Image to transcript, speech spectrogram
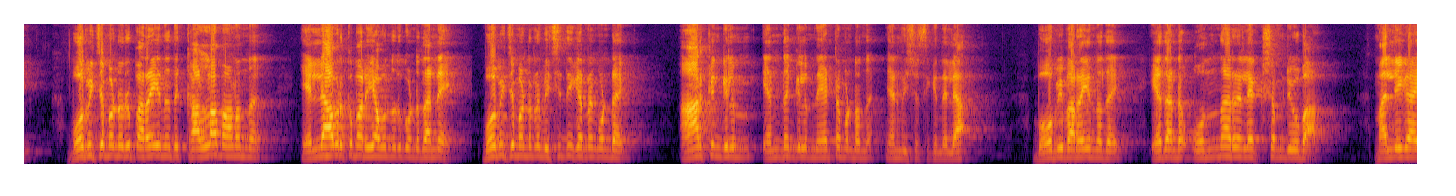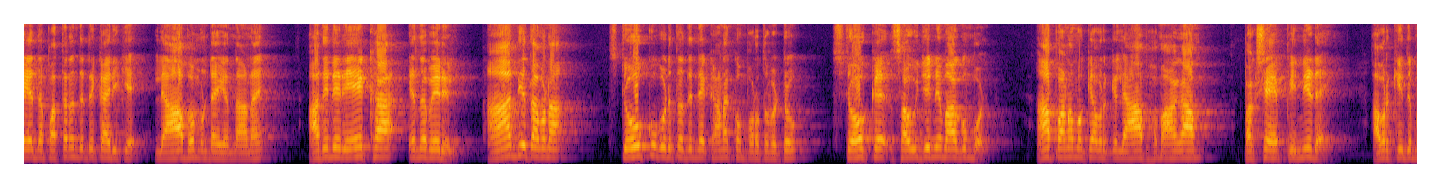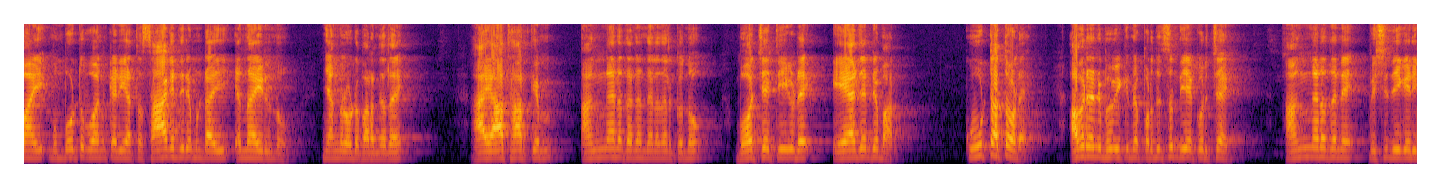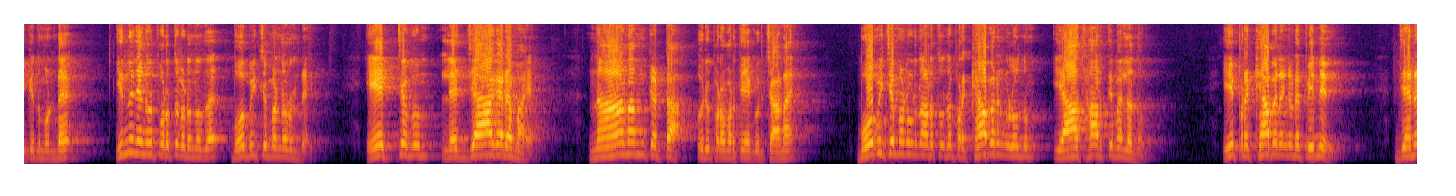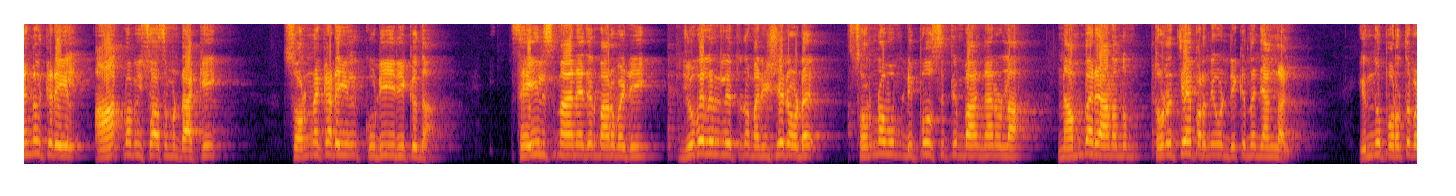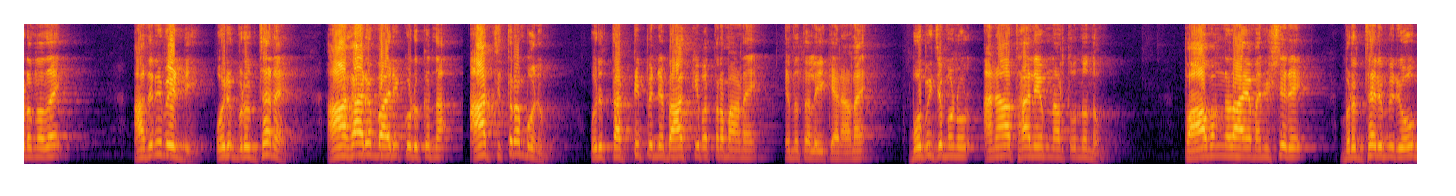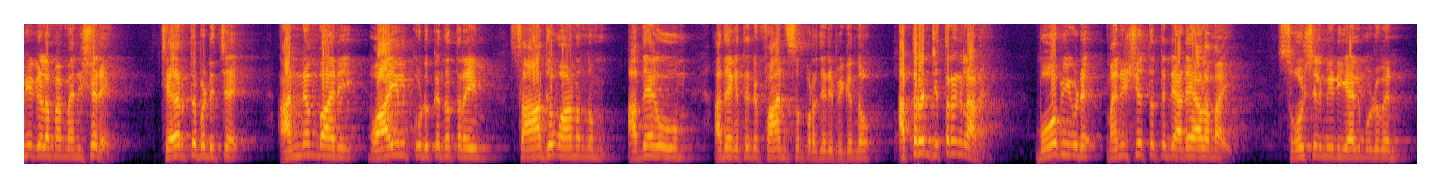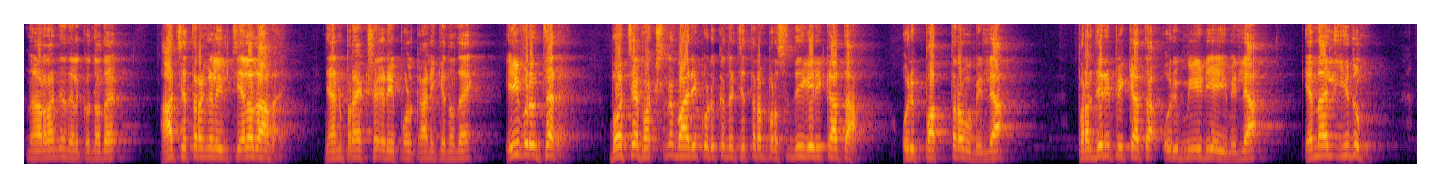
ബോബി ചെമ്മണ്ണൂർ പറയുന്നത് കള്ളമാണെന്ന് എല്ലാവർക്കും അറിയാവുന്നത് കൊണ്ട് തന്നെ ബോബി ചെമ്മണ്ണൂർ വിശദീകരണം കൊണ്ട് ആർക്കെങ്കിലും എന്തെങ്കിലും നേട്ടമുണ്ടെന്ന് ഞാൻ വിശ്വസിക്കുന്നില്ല. ബോബി പറയുന്നത് ഏതാണ്ട് ഒന്നര ലക്ഷം രൂപ മല്ലിക എന്ന പത്തനംതിട്ടക്കാരിക്ക് ലാഭമുണ്ട് എന്നാണ്. അതിന്റെ രേഖ എന്ന പേരിൽ ആദ്യ തവണ സ്റ്റോക്ക് കൊടുത്തതിന്റെ കണക്കും പുറത്തുവിട്ടു. സ്റ്റോക്ക് സൗജന്യമാകുമ്പോൾ ആ പണമൊക്കെ അവർക്ക് ലാഭമാകാം. പക്ഷേ പിന്നീട് അവർക്കിതുമായി മുമ്പോട്ട് പോകാൻ കഴിയാത്ത സാഹചര്യമുണ്ടായി എന്നായിരുന്നു ഞങ്ങളോട് പറഞ്ഞത്. ആ യാഥാർത്ഥ്യം അങ്ങനെ തന്നെ നിലനിൽക്കുന്നു. ബോച്ചെറ്റിയുടെ ഏജന്റുമാർ കൂട്ടത്തോടെ അവരനുഭവിക്കുന്ന പ്രതിസന്ധിയെക്കുറിച്ച് അങ്ങനെ തന്നെ വിശദീകരിക്കുന്നുമുണ്ട്. ഇന്ന് ഞങ്ങൾ പുറത്തുവിടുന്നത് ബോബി ചെമ്മണ്ണൂറിന്റെ ഏറ്റവും ലജ്ജാകരമായ നാണം കെട്ട ഒരു പ്രവൃത്തിയെക്കുറിച്ചാണ്. ബോബി ചെമ്മണൂർ നടത്തുന്ന പ്രഖ്യാപനങ്ങളൊന്നും യാഥാർത്ഥ്യമല്ലെന്നും ഈ പ്രഖ്യാപനങ്ങളുടെ പിന്നിൽ ജനങ്ങൾക്കിടയിൽ ആത്മവിശ്വാസമുണ്ടാക്കി സ്വർണക്കടയിൽ കുടിയിരിക്കുന്ന സെയിൽസ് മാനേജർമാർ വഴി ജുവലറിയിലെത്തുന്ന മനുഷ്യരോട് സ്വർണവും ഡിപ്പോസിറ്റും വാങ്ങാനുള്ള നമ്പരാണെന്നും തുടർച്ചയായി പറഞ്ഞുകൊണ്ടിരിക്കുന്ന ഞങ്ങൾ ഇന്ന് പുറത്തുവിടുന്നത് അതിനുവേണ്ടി ഒരു വൃദ്ധനെ ആഹാരം വാരിക്കൊടുക്കുന്ന ആ ചിത്രം പോലും ഒരു തട്ടിപ്പിന്റെ ബാക്കി പത്രമാണ് എന്ന് തെളിയിക്കാനാണ്. ബോബി ജമണൂർ അനാഥാലയം നടത്തുന്നെന്നും പാവങ്ങളായ മനുഷ്യരെ വൃദ്ധരും രോഗികളുമായ മനുഷ്യരെ ചേർത്ത് പിടിച്ച് അന്നം വാരി വായിൽ കൊടുക്കുന്നത്രയും സാധുവാണെന്നും അദ്ദേഹവും അദ്ദേഹത്തിന്റെ ഫാൻസും പ്രചരിപ്പിക്കുന്നു. അത്തരം ചിത്രങ്ങളാണ് ബോബിയുടെ മനുഷ്യത്വത്തിന്റെ അടയാളമായി സോഷ്യൽ മീഡിയയിൽ മുഴുവൻ നിറഞ്ഞു നിൽക്കുന്നത്. ആ ചിത്രങ്ങളിൽ ചിലതാണ് ഞാൻ പ്രേക്ഷകരെ ഇപ്പോൾ കാണിക്കുന്നത്. ഈ വൃദ്ധന് ബോച്ചെ ഭക്ഷണം വാരി കൊടുക്കുന്ന ചിത്രം പ്രസിദ്ധീകരിക്കാത്ത ഒരു പത്രവുമില്ല. പ്രചരിപ്പിക്കാത്ത ഒരു മീഡിയയുമില്ല. എന്നാൽ ഇതും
